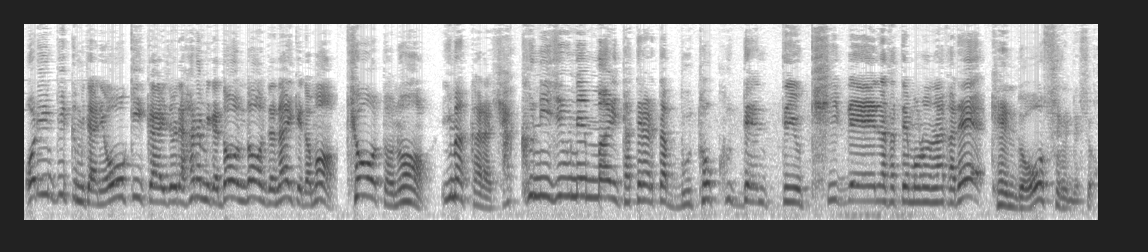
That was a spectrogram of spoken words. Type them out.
オリンピックみたいに大きい会場で花火がドンドンじゃないけども、京都の今から120年前に建てられた武徳殿っていう綺麗な建物の中で剣道をするんですよ。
